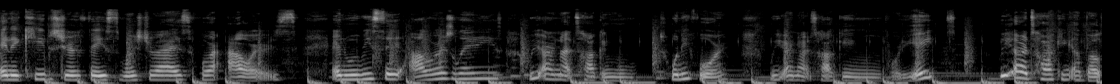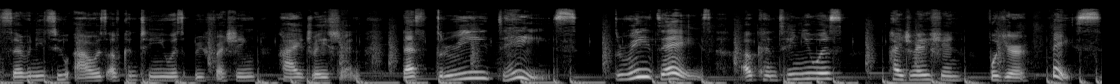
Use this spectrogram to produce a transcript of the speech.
and it keeps your face moisturized for hours. And when we say hours, ladies, we are not talking 24, we are not talking 48, we are talking about 72 hours of continuous refreshing hydration. That's three days, three days of continuous hydration for your face.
